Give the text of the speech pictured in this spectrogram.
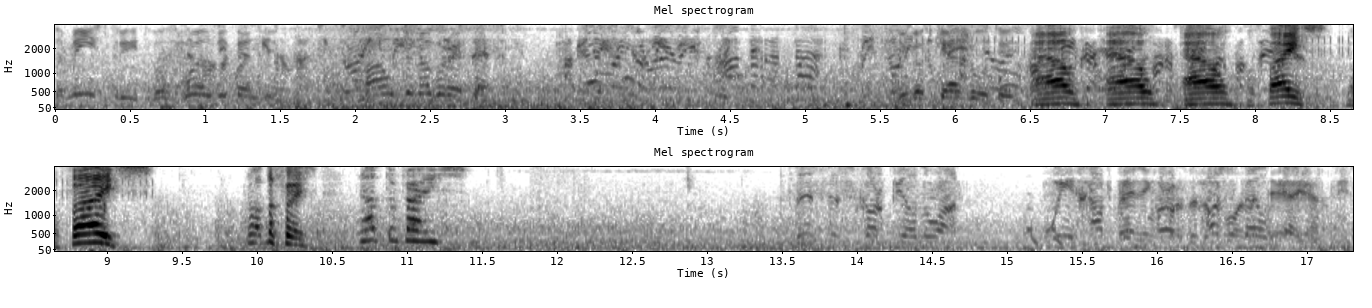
The main street was well defended. Mount another attack. We got casualties. Ow, ow, ow. My face. My face. Not the face. Not the face. This is Scorpion 1. We have been for the hostile casualties.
